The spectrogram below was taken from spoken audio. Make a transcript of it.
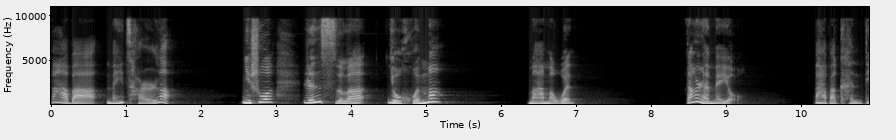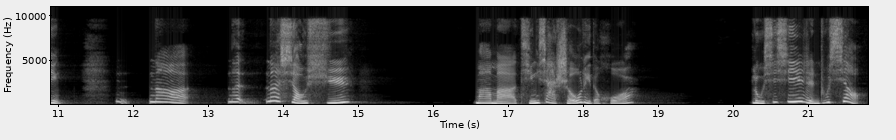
爸爸没词儿了。你说人死了有魂吗？”妈妈问。当然没有，爸爸肯定。那、那、那小徐，妈妈停下手里的活儿。鲁西西忍住笑，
